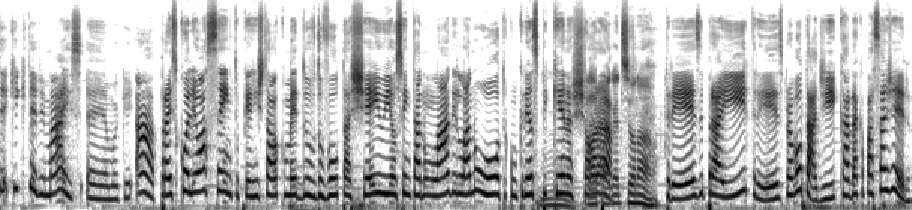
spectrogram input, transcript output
o que, que teve mais, é, amor? Que- Ah, pra escolher o assento, porque a gente tava com medo do, do voo tá cheio e eu sentar num lado e lá no outro, com criança pequena, Aí chora. paga adicional. 13 pra ir, 13 pra voltar, de cada passageiro.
